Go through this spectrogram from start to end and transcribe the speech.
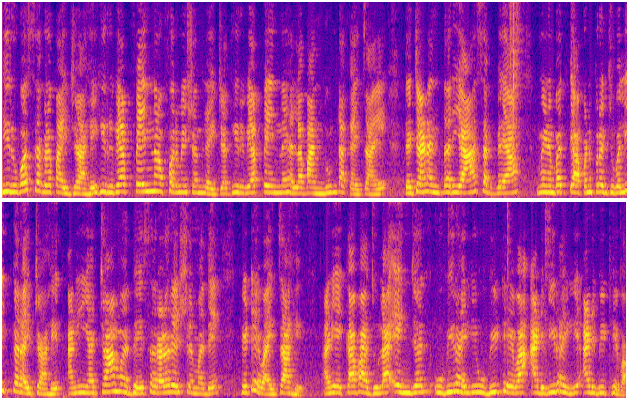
हिरवं सगळं पाहिजे आहे. हिरव्या पेननं अफर्मेशन लिहायच्यात हिरव्या पेननं ह्याला बांधून टाकायचं आहे. त्याच्यानंतर या सगळ्या मेणबत्त्या आपण प्रज्वलित करायच्या आहेत आणि याच्यामध्ये सरळ रेषेमध्ये हे ठेवायचं आहे. आणि एका बाजूला एंजल उभी राहिली उभी ठेवा आडवी राहिली आडवी ठेवा.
